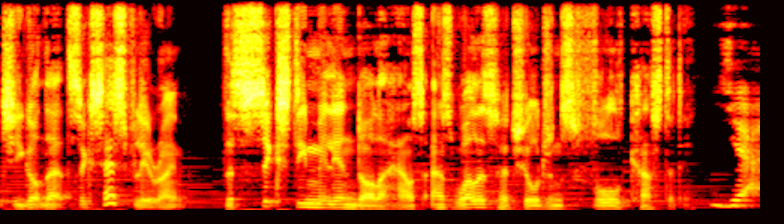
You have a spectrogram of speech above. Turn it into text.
she got that successfully, right? The $60 million house, as well as her children's full custody. Yeah,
